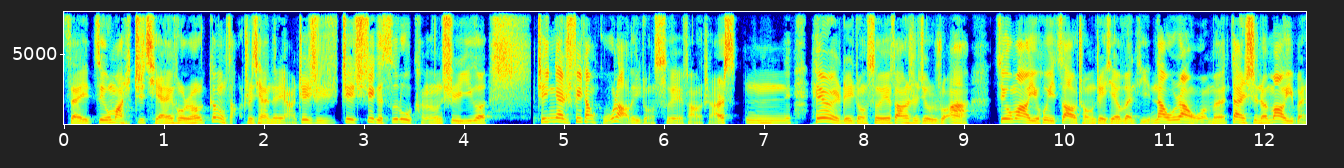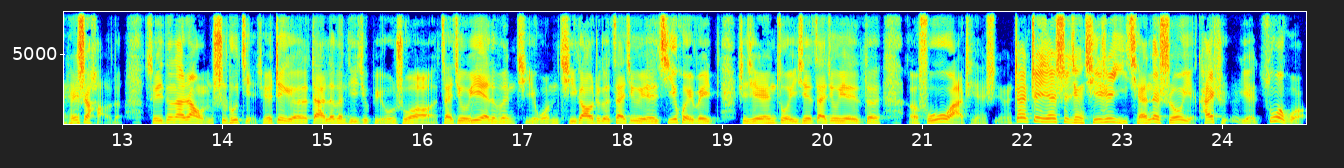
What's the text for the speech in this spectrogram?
在自由贸易之前，或者说更早之前那样，这是这这个思路可能是一个，这应该是非常古老的一种思维方式。而嗯，Harry 这种思维方式就是说啊，自由贸易会造成这些问题，那我让我们，但是呢，贸易本身是好的，所以呢，让我们试图解决这个带来的问题，就比如说再就业的问题，我们提高这个再就业机会，为这些人做一些再就业的。服务啊，这件事情，但这件事情其实以前的时候也开始也做过，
